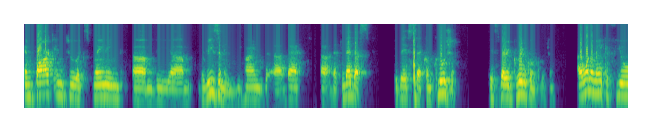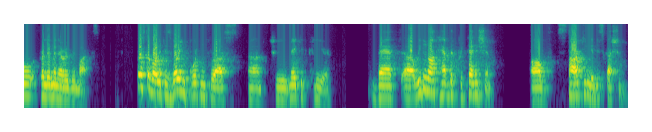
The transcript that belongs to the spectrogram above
embark into explaining um, the, um, the reasoning behind uh, that uh, that led us to this uh, conclusion, this very grim conclusion, I want to make a few preliminary remarks. First of all, it is very important for us um, to make it clear that uh, we do not have the pretension of starting a discussion,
